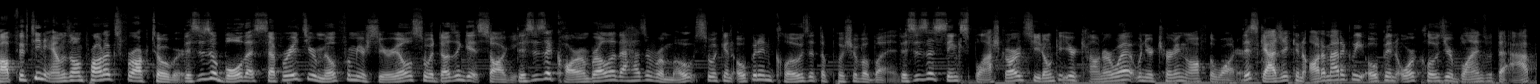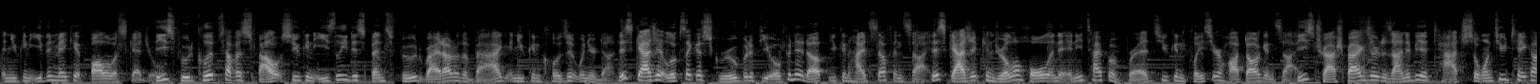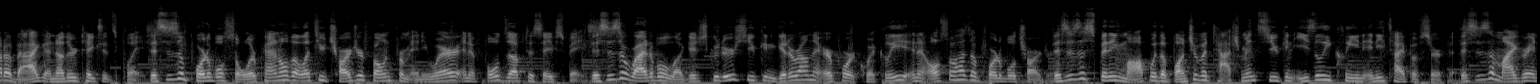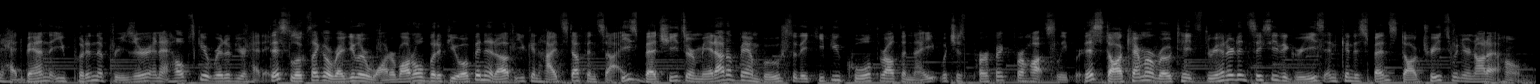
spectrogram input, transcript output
Top 15 Amazon products for October. This is a bowl that separates your milk from your cereal so it doesn't get soggy. This is a car umbrella that has a remote so it can open and close at the push of a button. This is a sink splash guard so you don't get your counter wet when you're turning off the water. This gadget can automatically open or close your blinds with the app and you can even make it follow a schedule. These food clips have a spout so you can easily dispense food right out of the bag and you can close it when you're done. This gadget looks like a screw but if you open it up you can hide stuff inside. This gadget can drill a hole into any type of bread so you can place your hot dog inside. These trash bags are designed to be attached so once you take out a bag, another takes its place. This is a portable solar panel that lets you charge your phone from anywhere and it folds up to save space. This is a rideable luggage scooter so you can get around the airport quickly and it also has a portable charger. This is a spinning mop with a bunch of attachments so you can easily clean any type of surface. This is a migraine headband that you put in the freezer and it helps get rid of your headache. This looks like a regular water bottle, but if you open it up, you can hide stuff inside. These bed sheets are made out of bamboo so they keep you cool throughout the night, which is perfect for hot sleepers. This dog camera rotates 360 degrees and can dispense dog treats when you're not at home.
